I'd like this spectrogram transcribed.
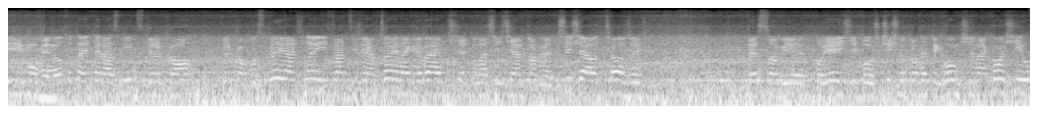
I mówię, no tutaj teraz nic, tylko, tylko posklejać. No i z racji, że ja wczoraj nagrywałem dzisiaj, to właśnie chciałem trochę Krzysia odciążyć. Też sobie pojeździć, bo już Krzysiu trochę tych łąk się nakosił.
